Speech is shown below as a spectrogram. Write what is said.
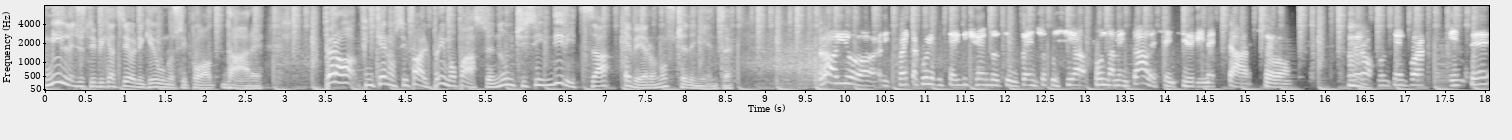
mille giustificazioni che uno si può dare. Però finché non si fa il primo passo e non ci si indirizza, è vero, non succede niente. Però io rispetto a quello che stai dicendo tu penso che sia fondamentale sentire di meritarselo. Però contemporaneamente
